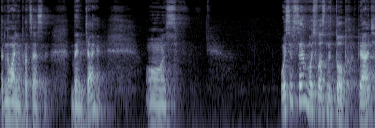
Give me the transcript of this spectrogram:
тренувальні процеси День тяги. Ось. Ось і все. Ось, власне, топ-5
